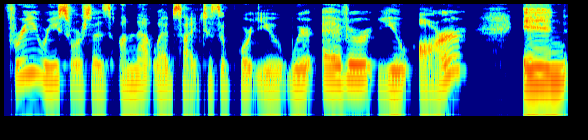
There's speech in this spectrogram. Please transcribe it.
free resources on that website to support you wherever you are in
